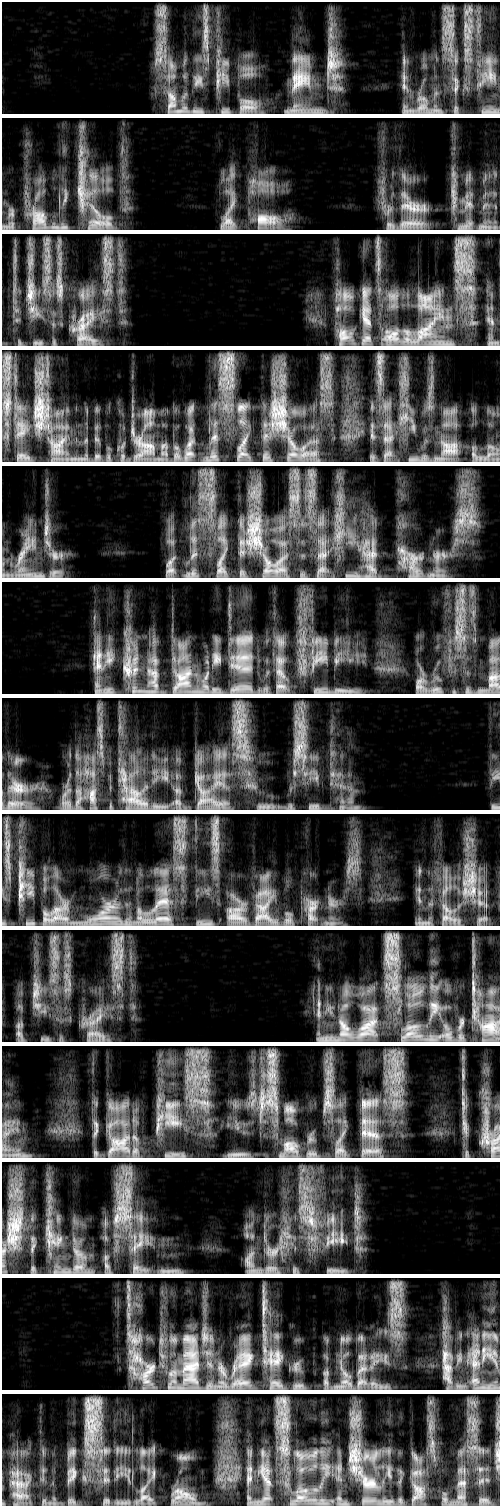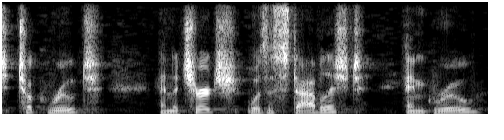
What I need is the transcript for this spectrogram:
Some of these people named in Romans 16 were probably killed, like Paul, for their commitment to Jesus Christ. Paul gets all the lines and stage time in the biblical drama, but what lists like this show us is that he was not a lone ranger. What lists like this show us is that he had partners. And he couldn't have done what he did without Phoebe or Rufus's mother or the hospitality of Gaius who received him. These people are more than a list, these are valuable partners in the fellowship of Jesus Christ. And you know what? Slowly over time, the God of peace used small groups like this to crush the kingdom of Satan under his feet. It's hard to imagine a ragtag group of nobodies having any impact in a big city like Rome. And yet, slowly and surely, the gospel message took root and the church was established and grew.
